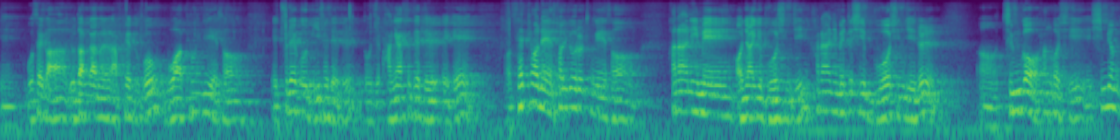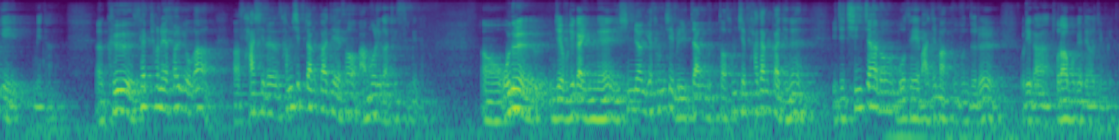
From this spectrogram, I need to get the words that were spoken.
예, 모세가 요단강을 앞에 두고 모압 평지에서 예, 출애굽 2세대들 또 이제 광야 세대들에게 어, 세 편의 설교를 통해서 하나님의 언약이 무엇인지 하나님의 뜻이 무엇인지를 어, 증거한 것이 신명기입니다. 어, 그세 편의 설교가 어, 사실은 30장까지 해서 마무리가 됐습니다. 어, 오늘 이제 우리가 읽는 이 신명기 31장부터 34장까지는 이제 진짜로 모세의 마지막 부분들을 우리가 돌아보게 되어집니다.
